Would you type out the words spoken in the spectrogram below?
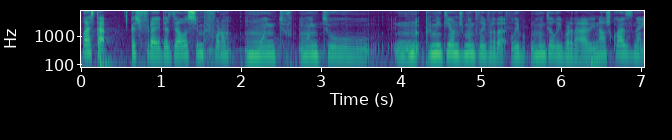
Lá está, as freiras, elas sempre foram muito, muito. permitiam-nos muito liberdade, muita liberdade e nós quase nem.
